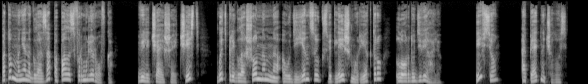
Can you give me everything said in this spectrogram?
Потом мне на глаза попалась формулировка «Величайшая честь быть приглашенным на аудиенцию к светлейшему ректору, лорду Девиалю. И все, опять началось.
